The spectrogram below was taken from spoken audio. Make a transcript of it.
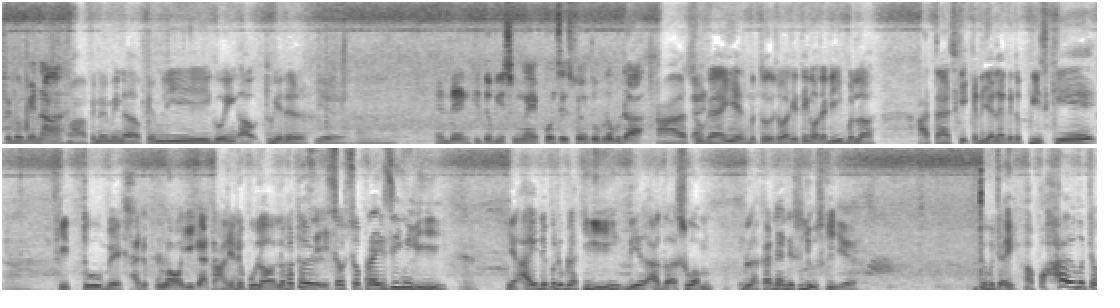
fenomena eh. Ah fenomena family going out together. ya yeah. uh. And then kita punya sungai pun sesuai untuk budak-budak Ah sungai yes betul sebab saya tengok tadi belah atas sikit kena jalan ke tepi sikit. Ah. Situ best. ada pulau lagi kat atas Ah dia ada pulau. Lepas tu pasir. su- surprisingly yang air daripada belah kiri dia agak suam. Belah kanan dia sejuk sikit. ya yeah. Itu macam eh apa hal macam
